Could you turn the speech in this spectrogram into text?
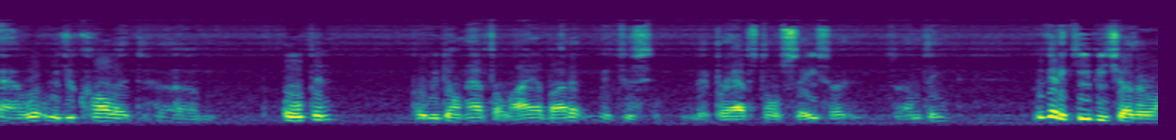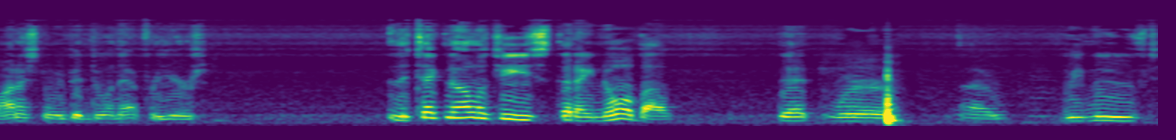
uh, what would you call it, um, open, but we don't have to lie about it. We just perhaps don't say so, something. We've got to keep each other honest, and we've been doing that for years. The technologies that I know about that were uh, removed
